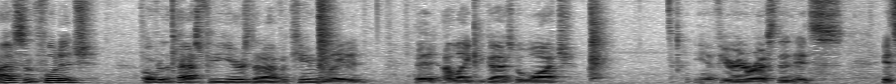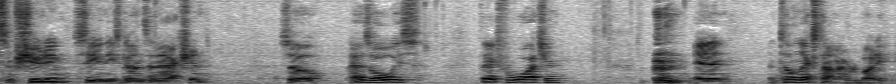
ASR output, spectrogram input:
I have some footage over the past few years that I've accumulated that I'd like you guys to watch. If you're interested, it's it's some shooting, seeing these guns in action. So as always, thanks for watching. and until next time, everybody,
